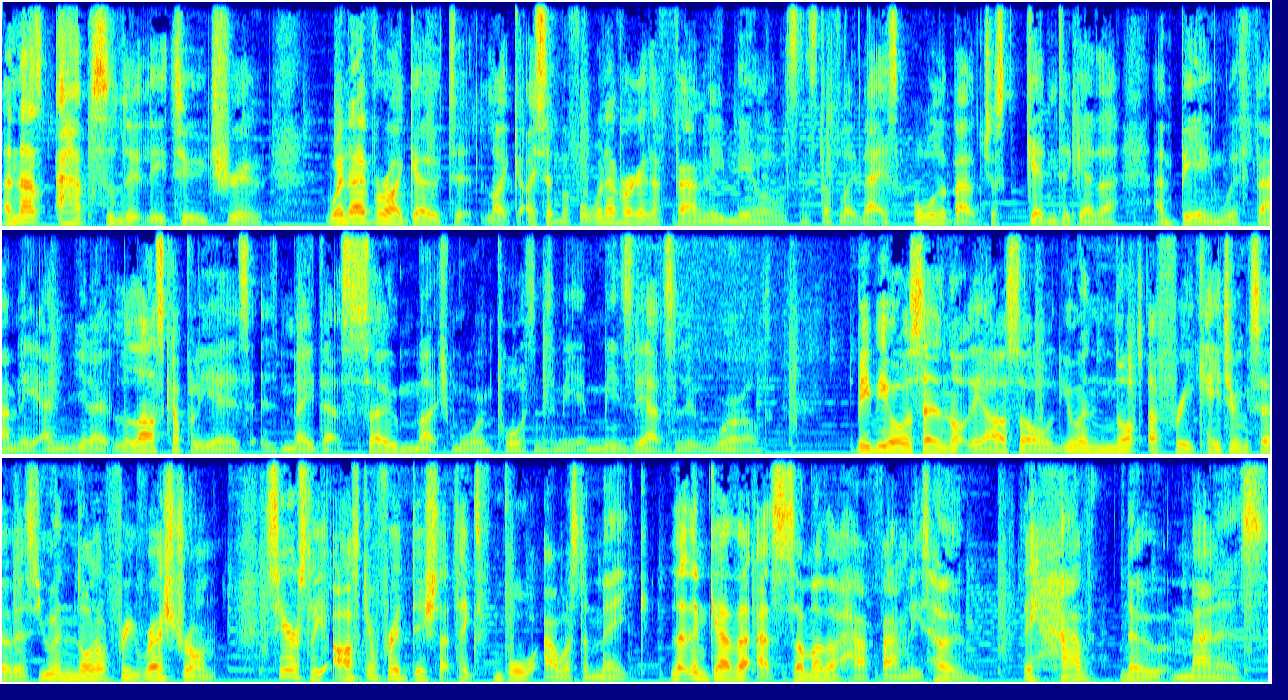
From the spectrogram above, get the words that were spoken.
and that's absolutely too true whenever I go to, like I said before, whenever I go to family meals and stuff like that, it's all about just getting together and being with family. And you know, the last couple of years has made that so much more important to me. It means the absolute world. BBO says, not the asshole. You are not a free catering service. You are not a free restaurant. Seriously, asking for a dish that takes four hours to make. Let them gather at some other half family's home. They have no manners.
